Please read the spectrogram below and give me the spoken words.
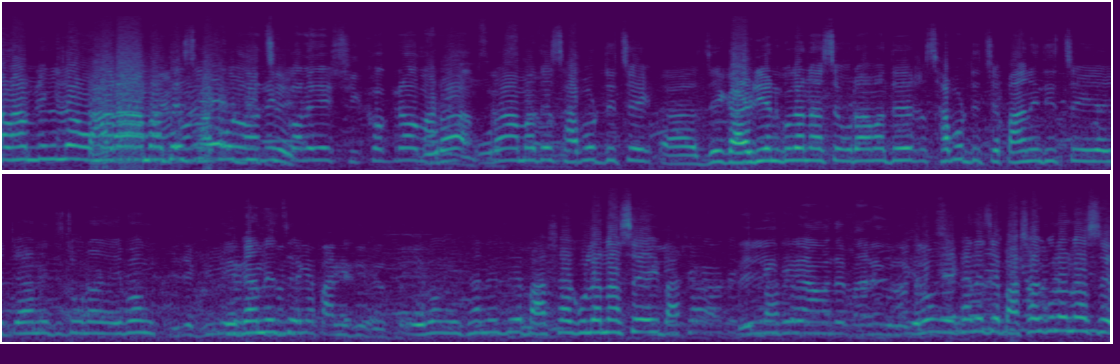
আলহামদুলিল্লাহ ওনারা আমাদের সাপোর্ট দিচ্ছে। কলেজের শিক্ষকরাও ওরা ওরা আমাদের সাপোর্ট দিচ্ছে। যে গার্ডিয়ানগুলো আছে ওরা আমাদের সাপোর্ট দিচ্ছে। পানি দিচ্ছে এটা দিচ্ছে ওরা এবং এখানে যে এবং এখানে যে বাসাগুলো আছে এই বাসা বিল্ডিং থেকে আমাদের পানিগুলো এবং এখানে যে বাসাগুলো আছে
